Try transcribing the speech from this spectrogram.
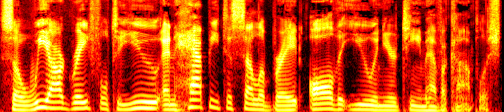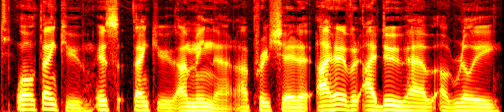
so we are grateful to you and happy to celebrate all that you and your team have accomplished. Well, thank you. It's thank you. I mean that. I appreciate it. I have I do have a really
